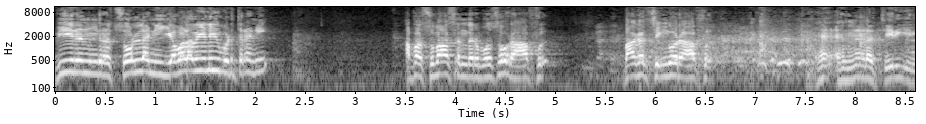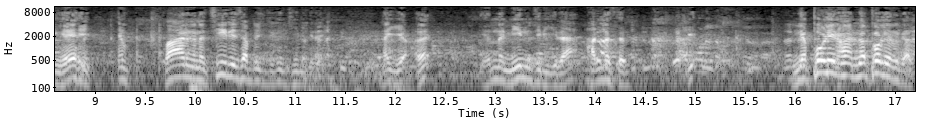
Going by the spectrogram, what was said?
வீரன்ங்கிற சொல்ல நீ எவ்வளவு இழிவுபடுத்துற நீ? அப்ப சுபாஷ் சந்திர போஸ் ஒரு ஆஃப் பகத்சிங் ஒரு ஆஃப் என்னடா சிரிக்கிறீங்க? பாருங்க நான் சீரியஸ் அப்படி சிரிக்கிறேன் ஐயா என்ன நீ சிரிக்கிற? அல்ல சார். நெப்போலியன் ஆ, நெப்போலியன் இருக்காது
